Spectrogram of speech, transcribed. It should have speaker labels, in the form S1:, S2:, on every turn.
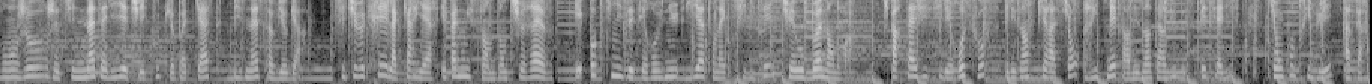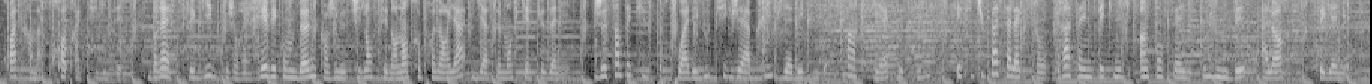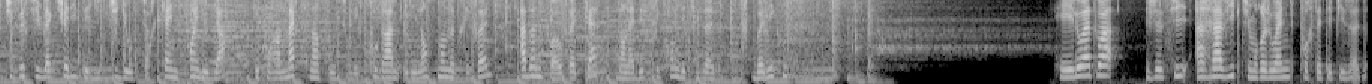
S1: Bonjour, je suis Nathalie et tu écoutes le podcast Business of Yoga. Si tu veux créer la carrière épanouissante dont tu rêves et optimiser tes revenus liés à ton activité, tu es au bon endroit. Je partage ici les ressources et les inspirations rythmées par des interviews de spécialistes ont contribué à faire croître ma propre activité. Bref, le guide que j'aurais rêvé qu'on me donne quand je me suis lancée dans l'entrepreneuriat il y a seulement quelques années. Je synthétise pour toi les outils que j'ai appris via des guides simples et accessibles. Et si tu passes à l'action grâce à une technique, un conseil ou une idée, alors c'est gagné. Tu peux suivre l'actualité du studio sur kind.yoga et pour un max d'infos sur les programmes et les lancements de notre école, abonne-toi au podcast dans la description de l'épisode. Bonne écoute Hello à toi Je suis ravie que tu me rejoignes pour cet épisode.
